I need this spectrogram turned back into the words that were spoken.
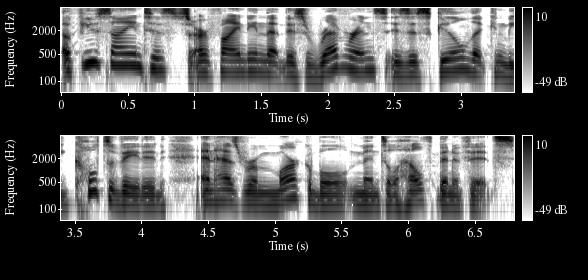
a few scientists are finding that this reverence is a skill that can be cultivated and has remarkable mental health benefits.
